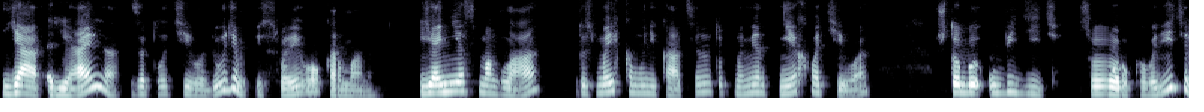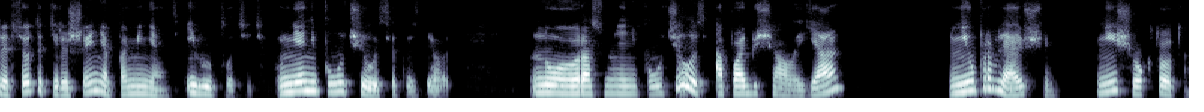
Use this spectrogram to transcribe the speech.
Я реально заплатила людям из своего кармана. Я не смогла, то есть моих коммуникаций на тот момент не хватило, чтобы убедить своего руководителя все-таки решение поменять и выплатить. У меня не получилось это сделать. Но раз у меня не получилось, а пообещала я, не управляющий, не еще кто-то.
